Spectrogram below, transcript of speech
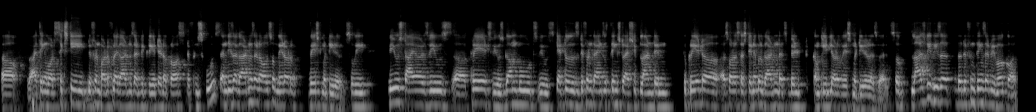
uh, I think about 60 different butterfly gardens that we created across different schools, and these are gardens that are also made out of waste material. So we we use tires, we use uh, crates, we use gum boots, we use kettles, different kinds of things to actually plant in to create a, a, sort of sustainable garden that's built completely out of waste material as well. So largely these are the different things that we work on,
